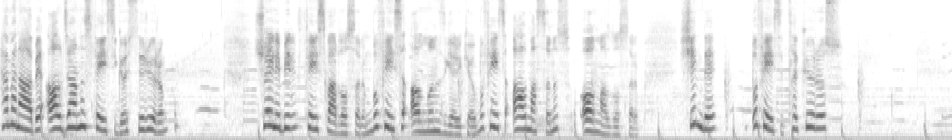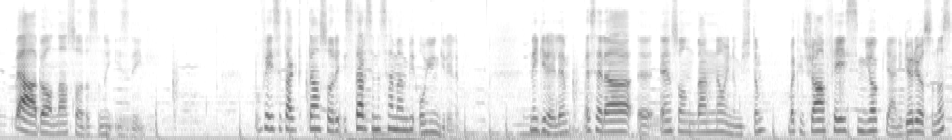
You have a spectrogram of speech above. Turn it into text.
Hemen abi alacağınız face'i gösteriyorum. Şöyle bir face var dostlarım. Bu face'i almanız gerekiyor. Bu face'i almazsanız olmaz dostlarım. Şimdi bu face'i takıyoruz. Ve abi ondan sonrasını izleyin. Bu face'i taktıktan sonra isterseniz hemen bir oyun girelim. Ne girelim? Mesela e, en son ben ne oynamıştım? Bakın şu an face'im yok yani görüyorsunuz.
